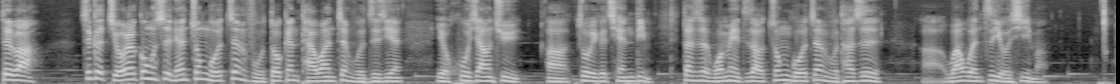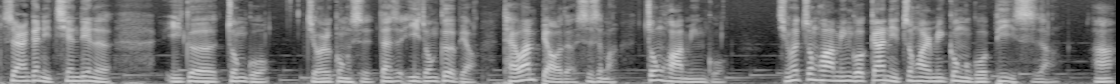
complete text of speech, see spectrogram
对吧？这个九二共识，连中国政府都跟台湾政府之间有互相去啊做一个签订，但是我们也知道，中国政府它是啊玩文字游戏嘛，虽然跟你签订了一个中国，九二共识，但是一中各表，台湾表的是什么？中华民国。请问中华民国干你中华人民共和国屁事啊？啊，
